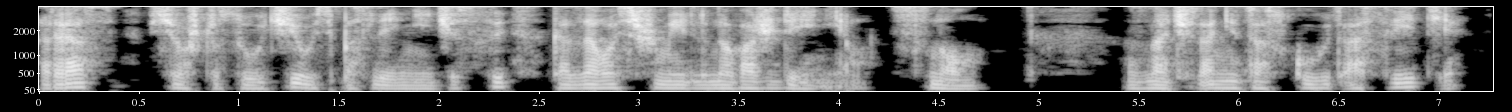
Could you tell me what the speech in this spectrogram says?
раз все, что случилось в последние часы, казалось Шмелю наваждением, сном. «Значит, они тоскуют о свете?» —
